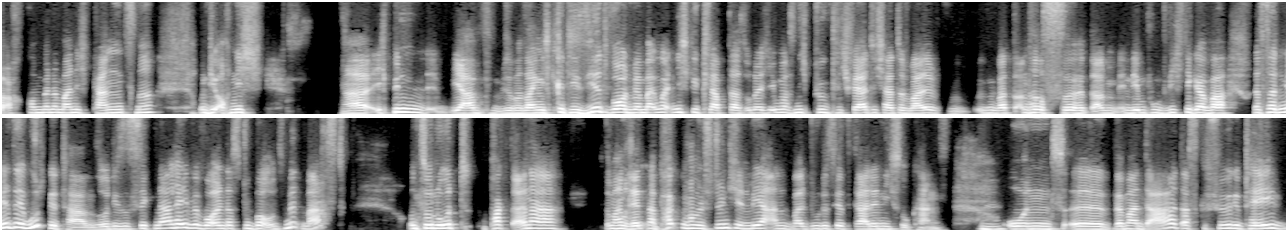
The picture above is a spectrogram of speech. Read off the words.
ach komm, wenn du mal nicht kannst, ne? Und die auch nicht, ja, ich bin, ja, wie soll man sagen, nicht kritisiert worden, wenn mal irgendwas nicht geklappt hat oder ich irgendwas nicht pünktlich fertig hatte, weil irgendwas anderes äh, dann in dem Punkt wichtiger war. Das hat mir sehr gut getan. So dieses Signal, hey, wir wollen, dass du bei uns mitmachst. Und zur Not packt einer, ein Rentner packt noch ein Stündchen mehr an, weil du das jetzt gerade nicht so kannst. Mhm. Und äh, wenn man da das Gefühl gibt, hey,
